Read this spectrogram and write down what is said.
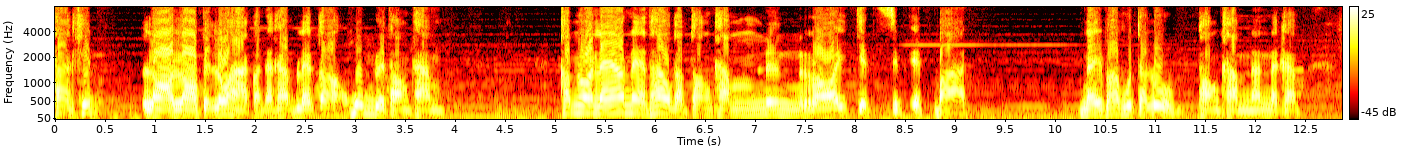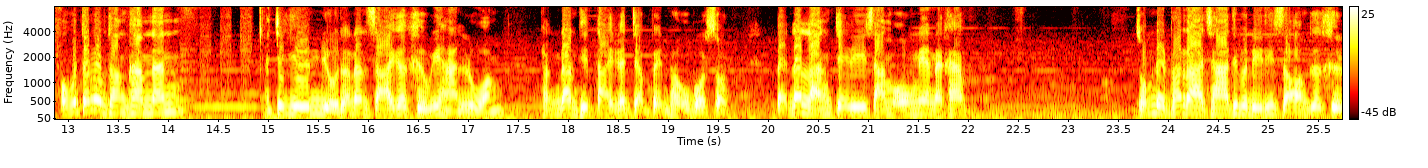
ถ้าคิดหล่อหล่อเป็นโลหะก่อนนะครับ แล้วก็หุ้มด้วยทองคำคำนวณแล้วเนี่ยเท่ากับทองคำ171 บาท ในพระพุทธรูปทองคำนั้นนะครับ พระพุทธรูปทองคำนั้น จะยืนอยู่ทางด้านซ้ายก็คือวิหารหลวง ทางด้านทิศใต้ก็จะเป็นพระอุโบสถ แต่ด้านหลังเจดีย์สามองค์เนี่ยนะครับ สมเด็จพระราชาธิบดีที่สองก็คือ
